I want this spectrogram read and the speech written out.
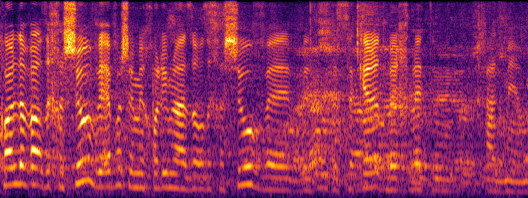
כל דבר זה חשוב, ואיפה שהם יכולים לעזור זה חשוב, וסכרת בהחלט הוא אחד מהם.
